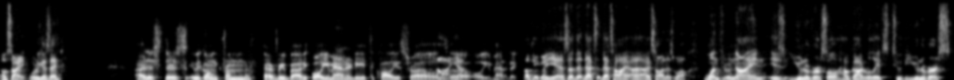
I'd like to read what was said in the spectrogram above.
oh, sorry. What were you gonna say? I just there's it was going from everybody, all humanity to Klal Yisrael ah, to yeah. all humanity. Okay, good. Yeah, so that, that's that's how I, I saw it as well. One through nine is universal, how God relates to the universe.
